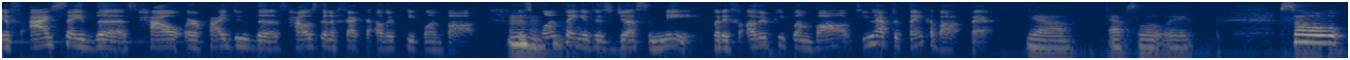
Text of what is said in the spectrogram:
if I say this, how, or if I do this, how is going to affect the other people involved. Mm-hmm. It's one thing if it's just me, but if other people involved, you have to think about that. Yeah, absolutely. So,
